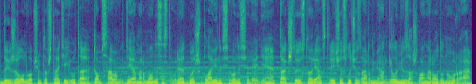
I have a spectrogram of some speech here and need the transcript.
да и жил он в общем-то в штате Юта, том самом, где мормоны составляют больше половины всего населения. Так что история о встрече с лучезарными ангелами зашла народу на ура.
